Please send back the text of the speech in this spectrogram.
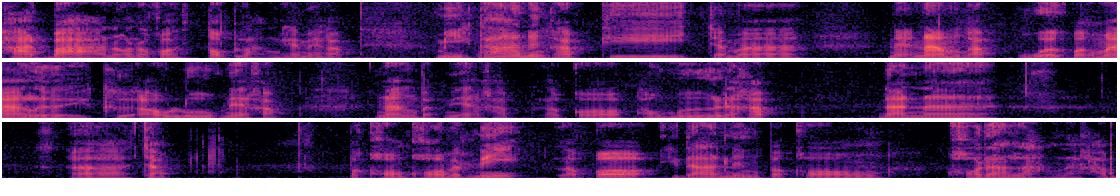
พาดบ่าเนาะแล้วก็ตบหลังใช่ไหมครับ มีอีกท่าหนึ่งครับที่จะมาแนะนำครับเวิร์กมาก ๆ เลย คือเอาลูกเนี่ยครับ นั่งแบบนี้ครับ แล้วก็เอามือนะครับ ด้านหน้าจับประคองคอแบบนี้ แล้วก็อีกด้านหนึ่งประคองคอด้านหลังนะครับ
